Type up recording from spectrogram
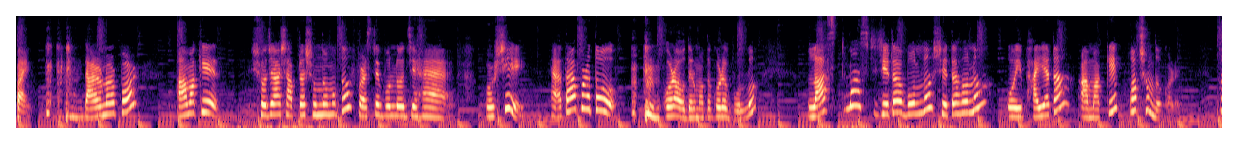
ফাইন দাঁড়ানোর পর আমাকে সোজা সাপটা সুন্দর মতো ফার্স্টে বলল যে হ্যাঁ পড়ছি হ্যাঁ তারপরে তো ওরা ওদের মতো করে বলল। লাস্ট মাস্ট যেটা বলল সেটা হলো, ওই ভাইয়াটা আমাকে পছন্দ করে। তো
